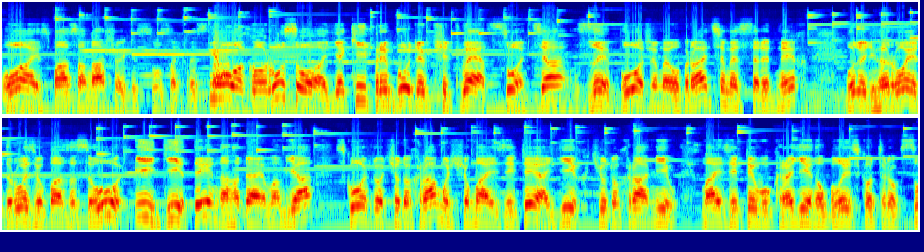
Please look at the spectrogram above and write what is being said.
Бога і Спаса нашого Ісуса Христа. І око Русо, який прибуде в четвер сонця з Божими обранцями, серед них будуть герої, друзі УПА ЗСУ і діти. Нагадаю вам я з кожного чудохраму, що має зійти, а їх чудохрамів має зійти в Україну близько 300,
